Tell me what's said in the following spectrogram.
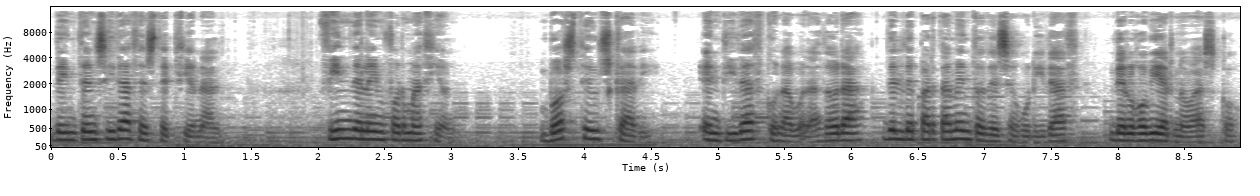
de intensidad excepcional. Fin de la información. Voz Euskadi, entidad colaboradora del Departamento de Seguridad del Gobierno Vasco.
